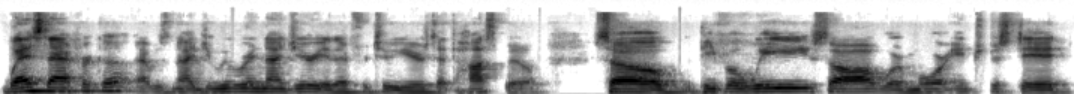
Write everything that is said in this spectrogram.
West Africa. That was Nigeria. We were in Nigeria there for two years at the hospital. So the people we saw were more interested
